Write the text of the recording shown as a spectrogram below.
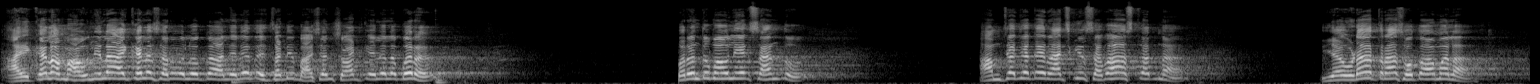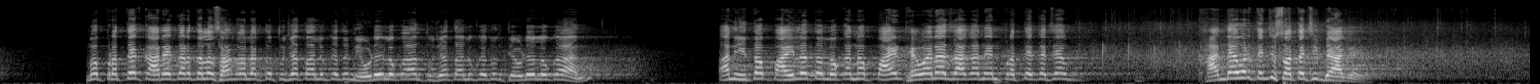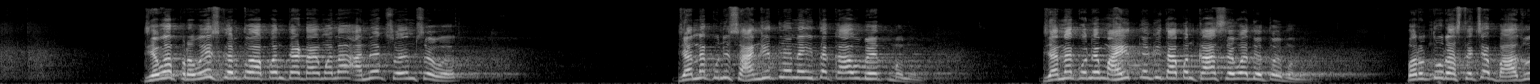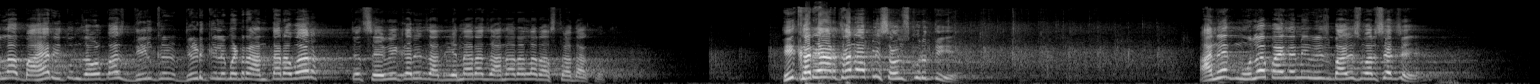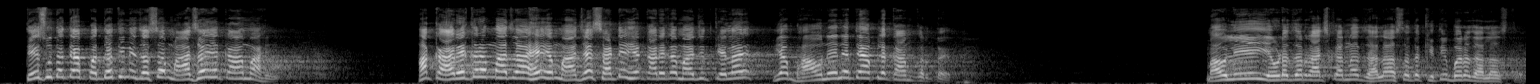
ऐकायला माऊलीला ऐकायला सर्व लोक आलेले त्यासाठी भाषण शॉर्ट केलेलं बरं. परंतु माऊली एक सांगतो आमच्या ज्या काही राजकीय सभा असतात ना एवढा त्रास होतो आम्हाला. मग प्रत्येक कार्यकर्त्याला सांगावं लागतं तुझ्या तालुक्यातून एवढे लोक आण तुझ्या तालुक्यातून तेवढे लोक आण. आणि इथं पाहिलं तर लोकांना पाय ठेवायला जागा नाही आणि प्रत्येकाच्या खांद्यावर त्यांची स्वतःची बॅग आहे. जेव्हा प्रवेश करतो आपण त्या टायमाला अनेक स्वयंसेवक ज्यांना कुणी सांगितलं नाही इथं का उभेत म्हणून ज्यांना कोणी माहीत नाही की आपण का सेवा देतोय म्हणून परंतु रस्त्याच्या बाजूला बाहेर इथून जवळपास दीड दीड किलोमीटर अंतरावर ते सेवेकरी जा- येणारा जाणाऱ्याला रस्ता दाखवतो. ही खऱ्या अर्थानं आपली संस्कृती आहे. अनेक मुलं पाहिले मी वीस बावीस वर्षाचे. ते सुद्धा त्या पद्धतीने जसं माझं हे काम आहे हा कार्यक्रम माझा आहे हे माझ्यासाठी हे कार्यक्रम आयोजित केलाय या भावनेने ते आपलं काम करतायत. माऊली एवढं जर राजकारणात झालं असतं तर किती बरं झालं असतं.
